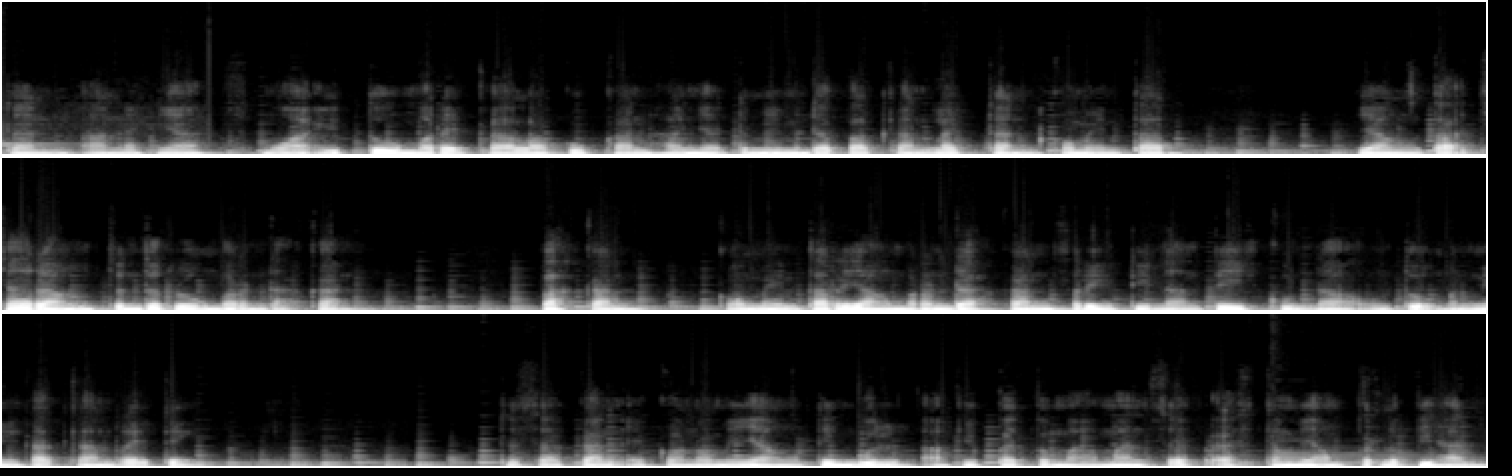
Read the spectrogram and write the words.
Dan anehnya, semua itu mereka lakukan hanya demi mendapatkan like dan komentar yang tak jarang cenderung merendahkan. Bahkan, komentar yang merendahkan sering dinanti guna untuk meningkatkan rating. Desakan ekonomi yang timbul akibat pemahaman self-esteem yang berlebihan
